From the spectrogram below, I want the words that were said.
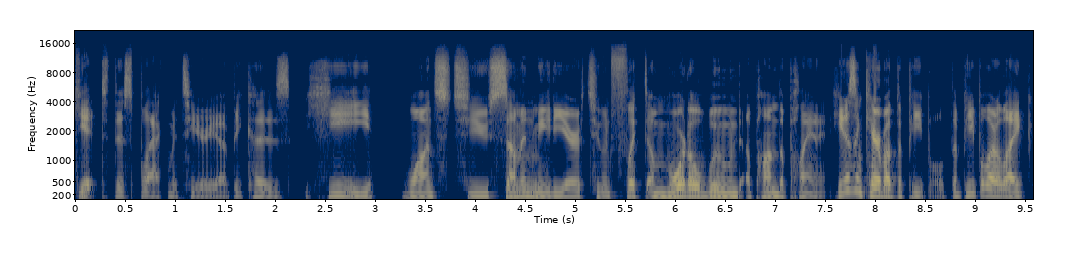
get this black materia because he wants to summon Meteor to inflict a mortal wound upon the planet. He doesn't care about the people. The people are like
